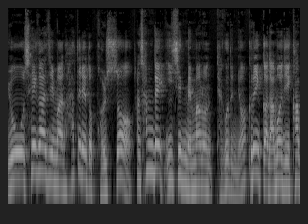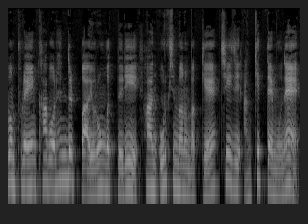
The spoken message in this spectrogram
요 세 가지만 하더라도 벌써 한 320 몇만원 되거든요. 그러니까 나머지 카본 프레임, 카본 핸들바 요런 것들이 한 5, 60만원 밖에 치이지 않기 때문에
